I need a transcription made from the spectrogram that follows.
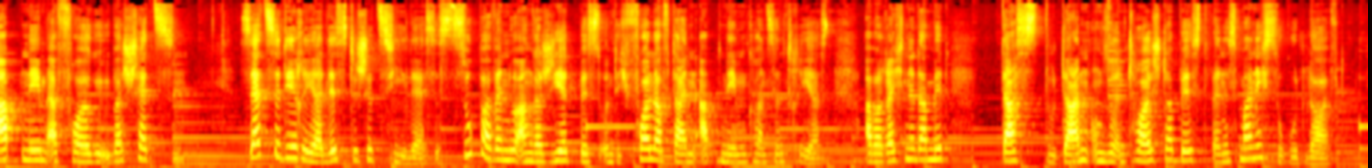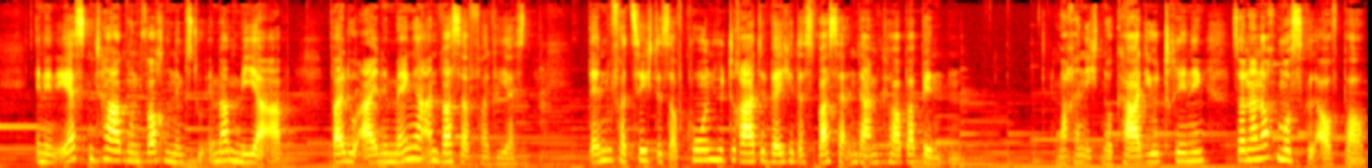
Abnehmerfolge überschätzen. Setze dir realistische Ziele. Es ist super, wenn du engagiert bist und dich voll auf deinen Abnehmen konzentrierst, aber rechne damit, dass du dann umso enttäuschter bist, wenn es mal nicht so gut läuft. In den ersten Tagen und Wochen nimmst du immer mehr ab, weil du eine Menge an Wasser verlierst denn du verzichtest auf Kohlenhydrate, welche das Wasser in deinem Körper binden. Mache nicht nur Cardiotraining, sondern auch Muskelaufbau.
